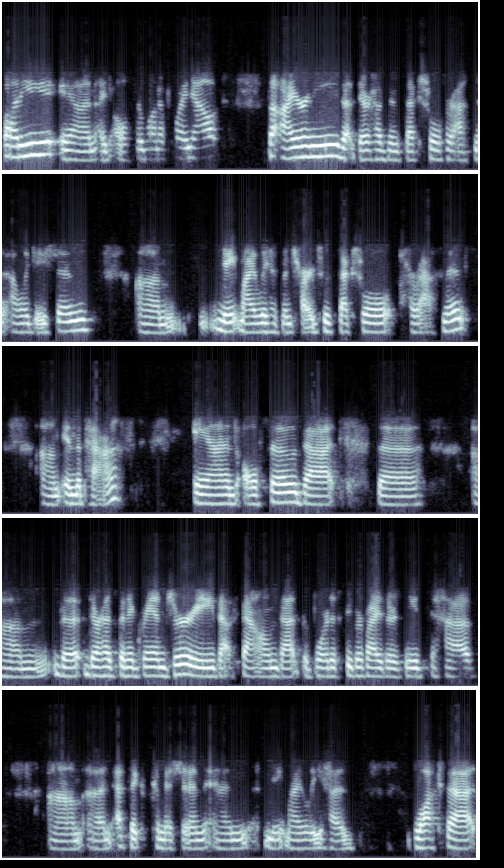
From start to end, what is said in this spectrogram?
body, and I also want to point out the irony that there have been sexual harassment allegations. Um, Nate Miley has been charged with sexual harassment um, in the past, and also that the um, the, there has been a grand jury that found that the Board of Supervisors needs to have um, an ethics commission, and Nate Miley has blocked that.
